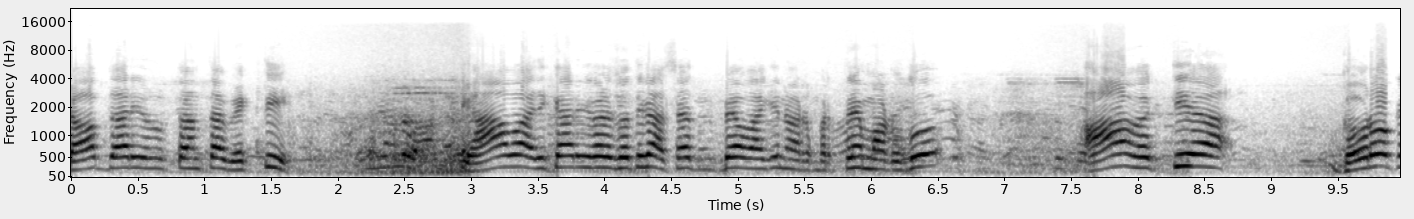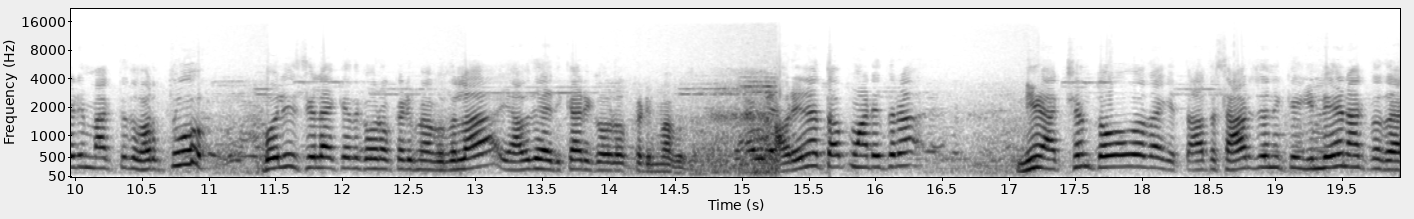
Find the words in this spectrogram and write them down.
ಜವಾಬ್ದಾರಿ ಇರುತ್ತಂಥ ವ್ಯಕ್ತಿ ಯಾವ ಅಧಿಕಾರಿಗಳ ಜೊತೆಗೆ ಅಸಭ್ಯವಾಗಿ ನಾವು ವರ್ತನೆ ಮಾಡೋದು ಆ ವ್ಯಕ್ತಿಯ ಗೌರವ ಕಡಿಮೆ ಆಗ್ತದೆ ಹೊರತು ಪೊಲೀಸ್ ಇಲಾಖೆದ ಗೌರವ ಕಡಿಮೆ ಆಗೋದಿಲ್ಲ, ಯಾವುದೇ ಅಧಿಕಾರಿ ಗೌರವ ಕಡಿಮೆ ಆಗೋದಿಲ್ಲ. ಅವ್ರೇನೇ ತಪ್ಪು ಮಾಡಿದ್ರೆ ನೀವು ಆ್ಯಕ್ಷನ್ ತೊಗೋಬೋದಾಗಿತ್ತು. ಅದು ಸಾರ್ವಜನಿಕ ಇಲ್ಲೇನಾಗ್ತದೆ?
